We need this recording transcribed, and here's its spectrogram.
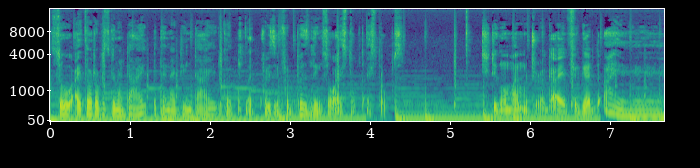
so i thought i was gonna die but then i didn't die. I got like crazy food poisoning so i stopped i stopped cheating on my mutura guy. I figured ah yeah yeah yeah yeah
